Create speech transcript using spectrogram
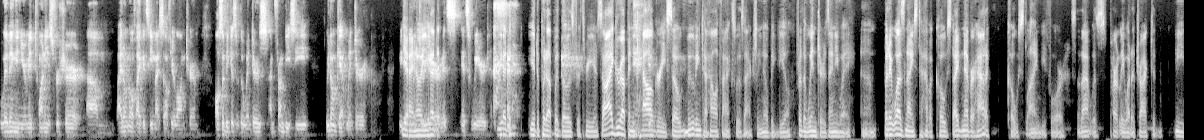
living in your mid twenties for sure. Um, I don't know if I could see myself here long term. Also because of the winters. I'm from BC. We don't get winter. We Yeah, get I know, you had to- It's it's weird. you had to, you had to put up with those for three years. So I grew up in Calgary, so moving to Halifax was actually no big deal for the winters anyway. Um, but it was nice to have a coast. I'd never had a coastline before, so that was partly what attracted me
